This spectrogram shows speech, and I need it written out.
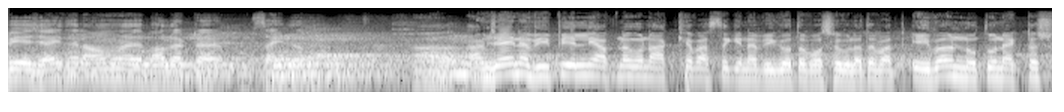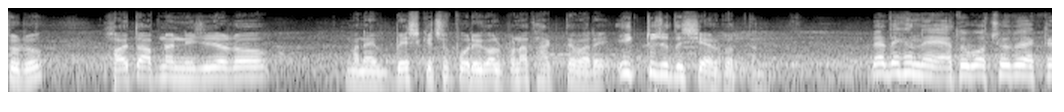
পেয়ে যাই তাহলে আমার মনে হয় ভালো একটা সাইড হবে। আমি জানি না বিপিএল নিয়ে আপনার কোনো আক্ষেপ আছে কিনা বিগত বছরগুলোতে বাট এইবার নতুন একটা শুরু। হয়তো আপনার নিজেরও মানে বেশ কিছু পরিকল্পনা থাকতে পারে। একটু যদি শেয়ার করতেন। না দেখেন এত বছর তো একটা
